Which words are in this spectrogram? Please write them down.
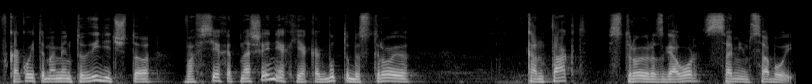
в какой-то момент увидеть, что во всех отношениях я как будто бы строю контакт, строю разговор с самим собой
